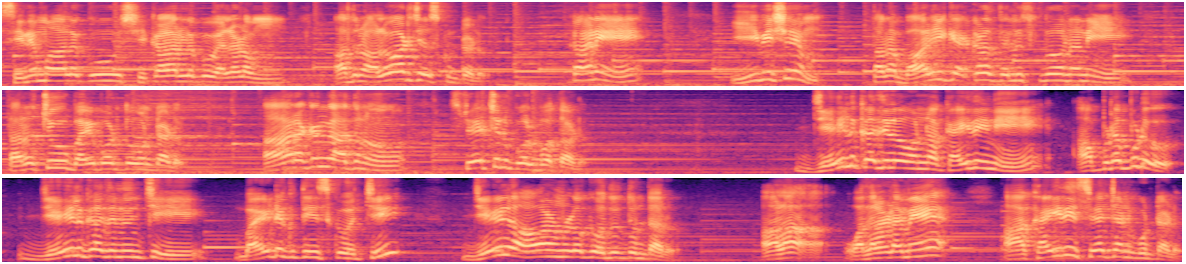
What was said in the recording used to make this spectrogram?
సినిమాలకు షికార్లకు వెళ్ళడం అతను అలవాటు చేసుకుంటాడు. కానీ ఈ విషయం తన భార్యకి ఎక్కడ తెలుస్తుందోనని తరచూ భయపడుతూ ఉంటాడు. ఆ రకంగా అతను స్వేచ్ఛను కోల్పోతాడు. జైలు గదిలో ఉన్న ఖైదీని అప్పుడప్పుడు జైలు గది నుంచి బయటకు తీసుకువచ్చి జైలు ఆవరణలోకి వదులుతుంటారు. అలా వదలడమే ఆ ఖైదీ స్వేచ్ఛ అనుకుంటాడు.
